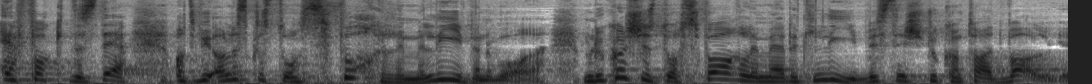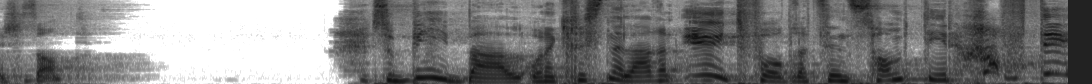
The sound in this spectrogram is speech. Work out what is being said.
er faktisk det at vi alle skal stå ansvarlig med livene våre. Men du kan ikke stå ansvarlig med ditt liv hvis ikke du kan ta et valg. ikke sant? Så Bibelen og den kristne læren utfordret sin samtid heftig!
